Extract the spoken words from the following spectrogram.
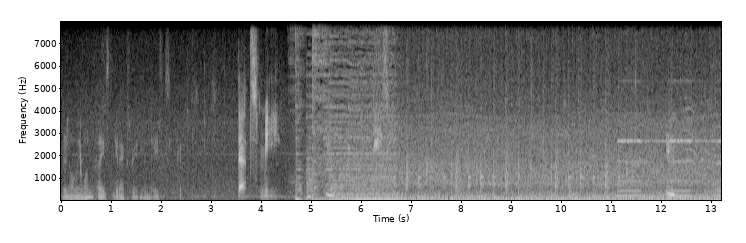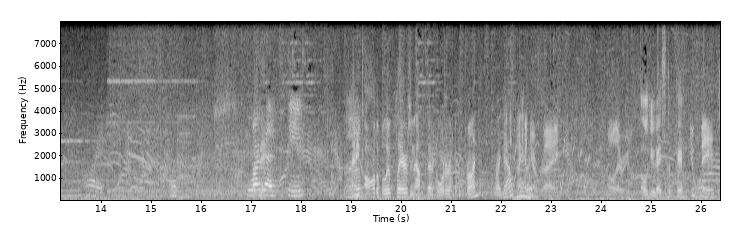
There's only one place to get X-rated in Daisy Circuit. That's me. Daisy. Alright. Do our Okay. best, team. I need um, all the blue players in alphabetical order up at the front right now. I know. Yeah, right. Oh, there we go. Told you guys to pimp. You bitch.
